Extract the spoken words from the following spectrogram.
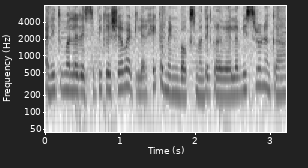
आणि तुम्हाला रेसिपी कशा वाटल्या हे कमेंट बॉक्समध्ये कळवायला विसरू नका.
